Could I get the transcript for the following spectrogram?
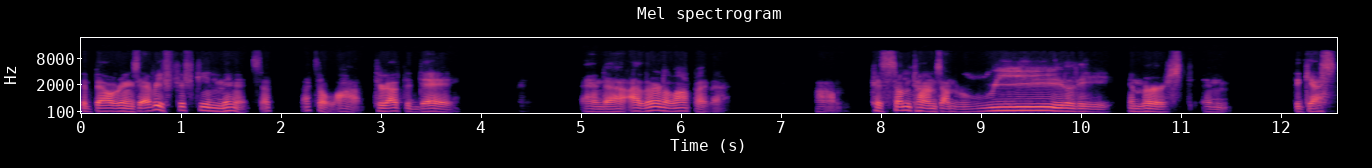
The bell rings every 15 minutes. That that's a lot throughout the day. And uh, I learn a lot by that. Because um, sometimes I'm really immersed in the guest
